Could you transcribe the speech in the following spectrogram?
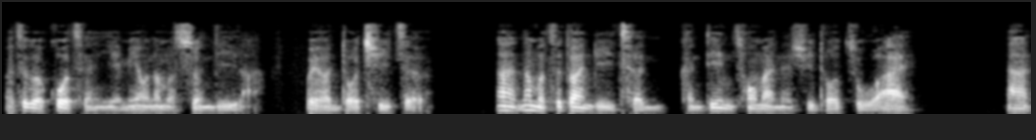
而这个过程也没有那么顺利啦，会有很多曲折。那那么这段旅程肯定充满了许多阻碍。那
